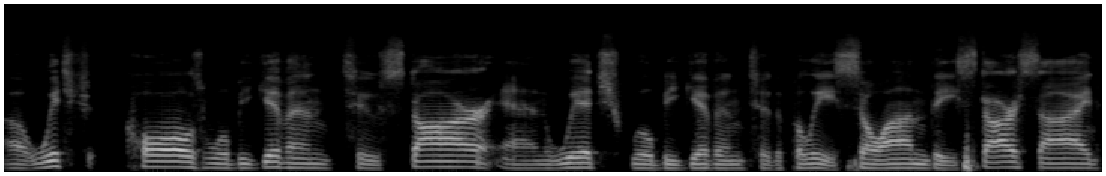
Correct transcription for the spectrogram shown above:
uh, which calls will be given to STAR and which will be given to the police. So on the STAR side,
